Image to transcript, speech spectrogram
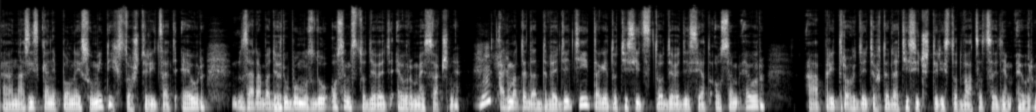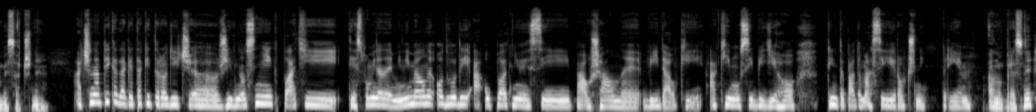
na získanie plnej sumy, tých 140 eur, zarábať hrubú mzdu 809 eur mesačne. Hm. Ak má teda dve deti, tak je to 1198 eur a pri troch deťoch teda 1427 eur mesačne. A čo napríklad, ak je takýto rodič e, živnostník, platí tie spomínané minimálne odvody a uplatňuje si paušálne výdavky? Aký musí byť jeho týmto pádom asi ročný príjem? Áno, presne.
